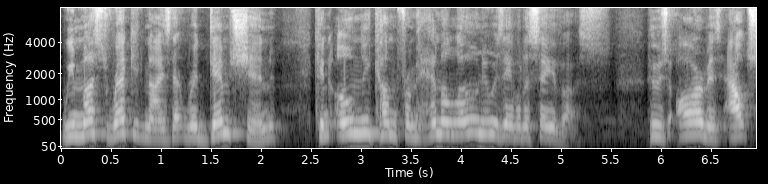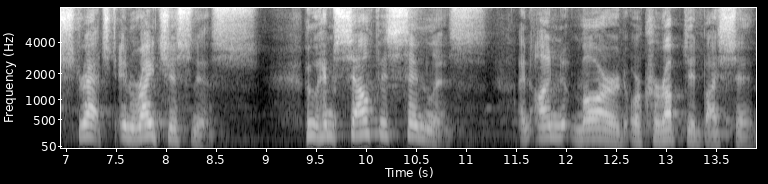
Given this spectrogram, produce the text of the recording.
we must recognize that redemption can only come from Him alone who is able to save us, whose arm is outstretched in righteousness, who Himself is sinless and unmarred or corrupted by sin.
